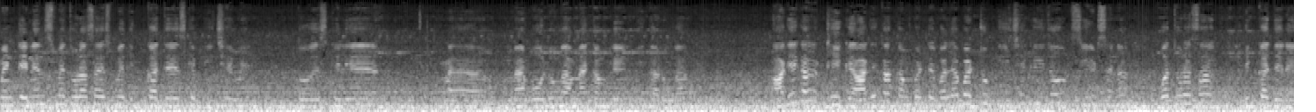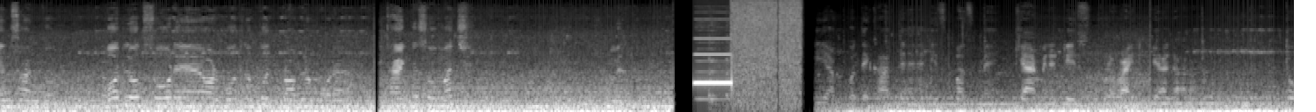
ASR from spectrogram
मेंटेनेंस में थोड़ा सा इसमें दिक्कत है इसके पीछे में। तो इसके लिए मैं, मैं बोलूँगा मैं कंप्लेन भी करूँगा। आगे का ठीक है आगे का कंफर्टेबल है बट जो पीछे की जो सीट्स है ना वो थोड़ा सा दिक्कत दे रहे हैं इंसान को। बहुत लोग सो रहे हैं और बहुत लोग को प्रॉब्लम हो रहा है। थैंक यू सो मच ये आपको दिखाते हैं इस बस में क्या अम्यूनिटीज़ प्रोवाइड किया जा रहा है तो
